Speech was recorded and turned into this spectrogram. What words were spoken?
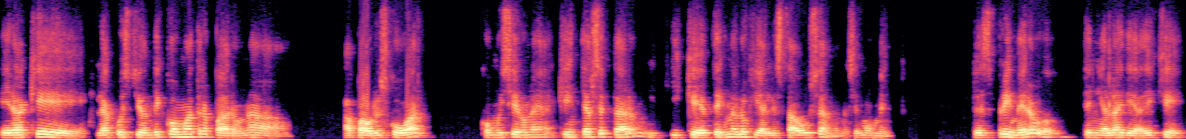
era que la cuestión de cómo atraparon a, a Pablo Escobar, cómo hicieron, a, qué interceptaron y, qué tecnología él estaba usando en ese momento. Entonces, primero tenía la idea de que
